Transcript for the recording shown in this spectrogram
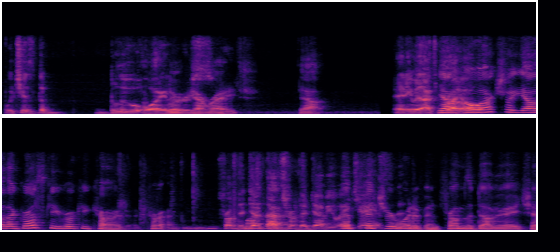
which is the blue Blue- Oilers. Yeah, right. Yeah. Anyway, that's Yeah. probably Oh, all actually, yeah, the Gretzky rookie card. cor- from the that's bad. from the WHA. That picture would have been from the WHA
